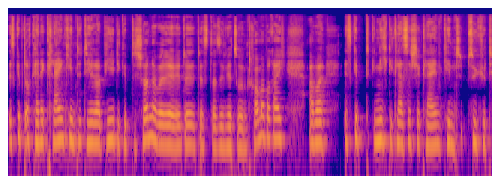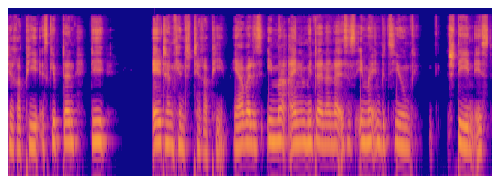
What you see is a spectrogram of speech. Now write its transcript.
es gibt auch keine Kleinkindtherapie, die gibt es schon, aber das, da sind wir so im Traumabereich. Aber es gibt nicht die klassische Kleinkind-Psychotherapie. Es gibt dann die Eltern-Kind-Therapie, ja, weil es immer ein Miteinander ist, es immer in Beziehung stehen ist.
